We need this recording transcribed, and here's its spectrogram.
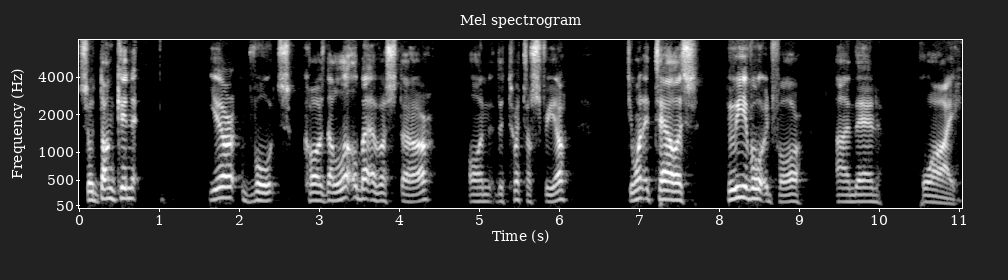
So, Duncan, your votes caused a little bit of a stir on the Twitter sphere. Do you want to tell us who you voted for and then why?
